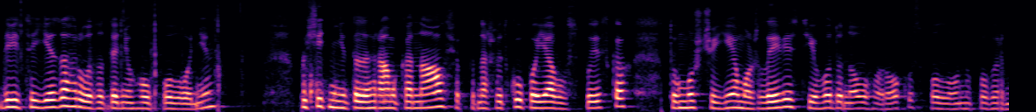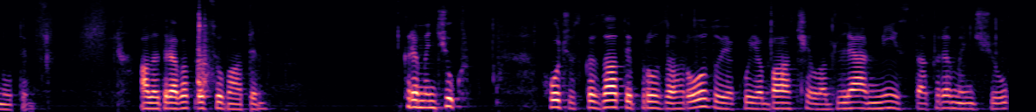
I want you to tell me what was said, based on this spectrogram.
Дивіться, є загроза для нього в полоні. Пишіть мені телеграм-канал, щоб на швидку появу в списках, тому що є можливість його до Нового року з полону повернути. Але треба працювати. Кременчук. Хочу сказати про загрозу, яку я бачила для міста Кременчук.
